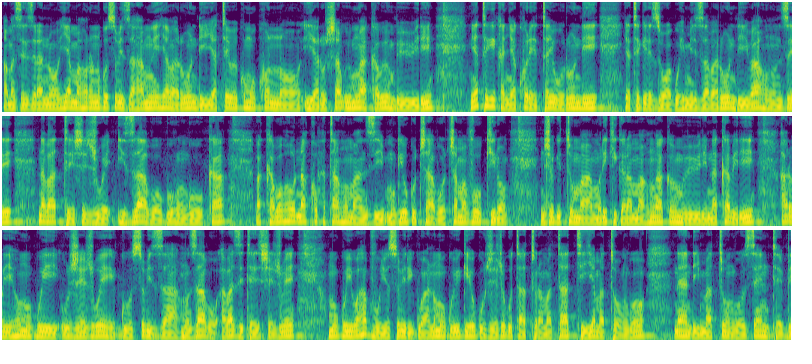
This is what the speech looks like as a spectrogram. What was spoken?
amasezerano y'amahoro no gusubiza hamwe y'abarundi yatewe ku mukono yarusha uyu mwaka w'ibihumbi bibiri niyo ko leta y'u Burundi yategerezwa guhimiriza abarundi bahunze n'abateshejwe izabo guhunguka bakabaho nako hatankomanzi mu gihugu cabo c'amavukiro nico gituma muri Kigarama umwaka w'ibihumbi bibiri na kabiri haroyeho mugwi ujejwe gusubiza mu zabo abaziteshejwe mugwi wahavuye usubirirwa n'umugwi w'igihugu ujejwe gutatura amatati y'amatongo Nandi matungo CNTB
